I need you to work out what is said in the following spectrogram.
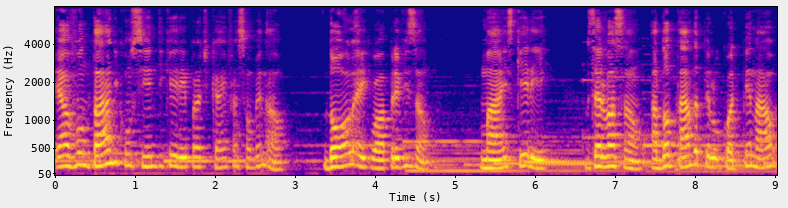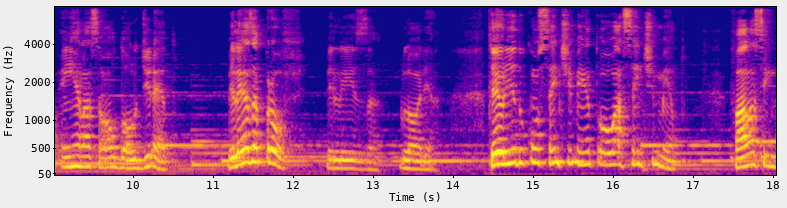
é a vontade consciente de querer praticar a infração penal. Dolo é igual a previsão, mais querer. Observação adotada pelo Código Penal em relação ao dolo direto. Beleza, prof? Beleza, glória. Teoria do consentimento ou assentimento. Fala-se em,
